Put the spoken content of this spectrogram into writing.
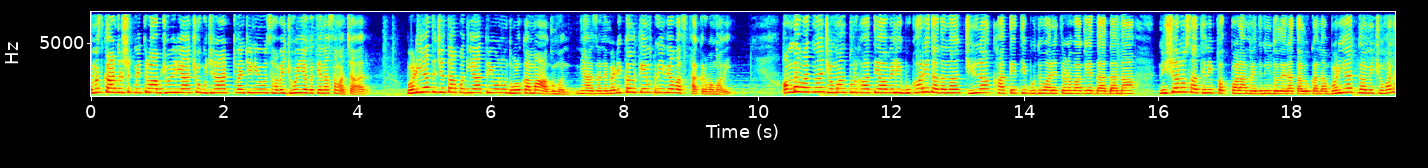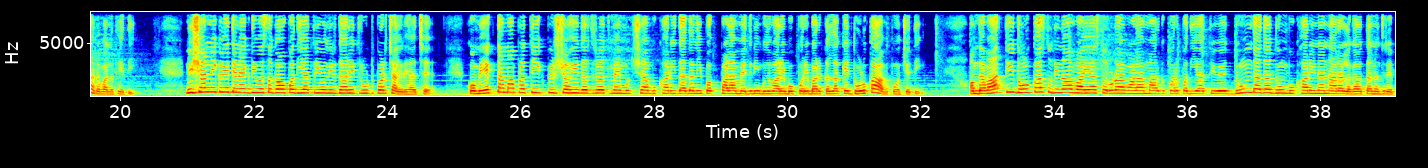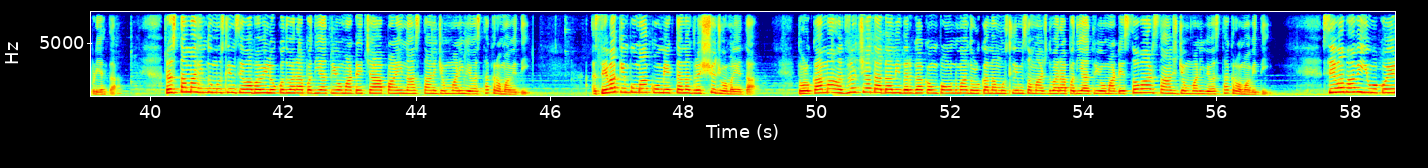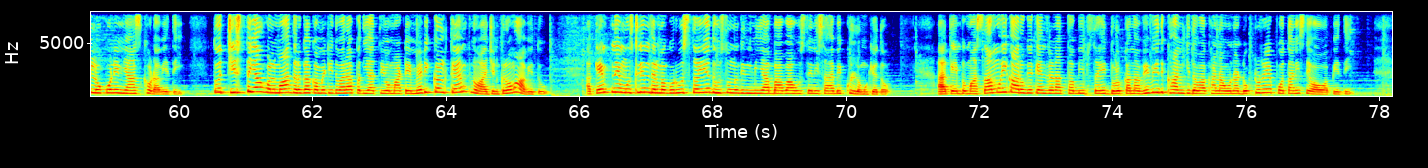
નમસ્કાર દર્શક મિત્રો, આપ જોઈ રહ્યા છો ગુજરાત ટ્વેન્ટી ન્યૂઝ. હવે જોઈએ અગત્યના સમાચાર. ભડિયાદ જતા પદયાત્રીઓનું ધોળકામાં આગમન. ન્યાઝ અને મેડિકલ કેમ્પની વ્યવસ્થા કરવામાં આવી. અમદાવાદના જમાલપુર ખાતે આવેલી બુખારી દાદાના જિલ્લા ખાતેથી બુધવારે ત્રણ વાગે દાદાના નિશાનો સાથેની પગપાળા મેદની ધોલેરા તાલુકાના ભડિયાદ ગામે જવાના રવાના થઈ હતી. નિશાન નીકળે તેના એક દિવસ અગાઉ પદયાત્રીઓ નિર્ધારિત રૂટ પર ચાલી રહ્યા છે. કોમી એકતામાં પ્રતિક પીર શહીદ હઝરત મહેમૂદ શાહ બુખારી દાદાની પગપાળા મેદની બુધવારે બપોરે બાર કલાકે ધોળકા આવી પહોંચી હતી. અમદાવાદથી ધોળકા સુધીના વાયા સરોડાવાળા માર્ગ પર પદયાત્રીઓએ ધૂમ દાદા ધૂમ બુખારીના નારા લગાવતા નજરે પડ્યા હતા. રસ્તામાં હિન્દુ મુસ્લિમ સેવાભાવી લોકો દ્વારા પદયાત્રીઓ માટે ચા, પાણી, નાસ્તા અને જમવાની વ્યવસ્થા કરવામાં આવી હતી. સેવા કેમ્પોમાં કોમી એકતાના દ્રશ્યો જોવા મળ્યા હતા. ધોળકામાં હઝરત શાહ દાદાની દરગાહ કમ્પાઉન્ડમાં ધોળકાના મુસ્લિમ સમાજ દ્વારા પદયાત્રીઓ માટે સવાર સાંજ જમવાની વ્યવસ્થા કરવામાં આવી હતી. સેવાભાવી યુવકોએ લોકોને ન્યાસ ખવડાવી હતી. તો ચિસ્તિયા હોલમાં દરગાહ કમિટી દ્વારા પદયાત્રીઓ માટે મેડિકલ કેમ્પનું આયોજન કરવામાં આવ્યું હતું. આ કેમ્પને મુસ્લિમ ધર્મગુરુ સૈયદ હુસુનુદ્દીન મિયા બાવા હુસેની સાહેબે ખુલ્લો મૂક્યો હતો. આ કેમ્પમાં સામૂહિક આરોગ્ય કેન્દ્રના તબીબ સહિત ધોળકાના વિવિધ ખાનગી દવાખાનાઓના ડોક્ટરોએ પોતાની સેવાઓ આપી હતી.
